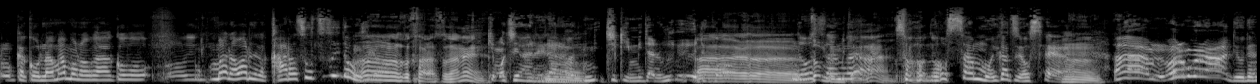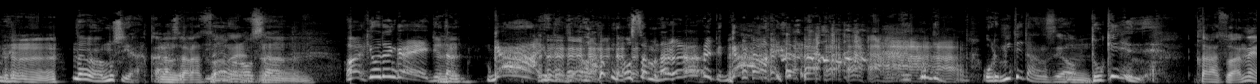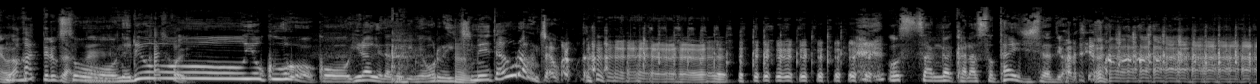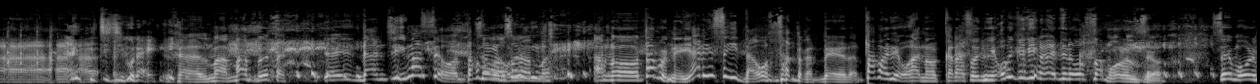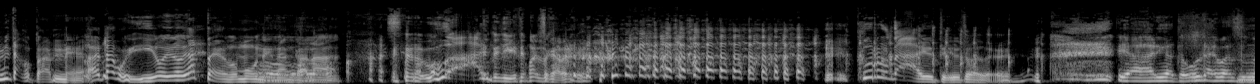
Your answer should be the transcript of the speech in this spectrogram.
なんかこう生ものがこうまだ悪いのカラス続いてるんですよ、うん、カラスがね。気持ち悪いな、チキンみたいなうーってこあうーでおっさんがな。そうでおっさんもいかついおっさんや、ああ俺もかなって言うてんねん、だから無視やカラス。うんカラスはね。おっさん、うん。おい、今日天かいって言ったら、ガー言うたんですよ。おっさんもなるーって、ガーほんで俺見てたんですよ。どけへんねん。カラスはね、分かってるからね。そうね、両を開けた時に俺1メーターぐらいあんちゃうから。おっさんがカラスと対峙してたって言われてる。1時ぐらいに。まあまあ、ぶった団地いますよ。たまにそれ俺はまああの、多分ね、やりすぎたおっさんとかって、たまにあの、カラスに追いかけられてるおっさんもおるんですよ。それも俺見たことあんねん。あれ多分いろいろやったんやと思うねん、なんかな。うわー言って逃げてましたからね。言うて言うてましたね。いや、ありがとうございます。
